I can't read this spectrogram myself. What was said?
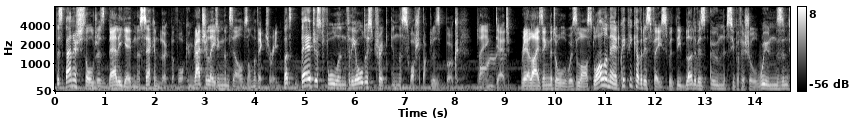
The Spanish soldiers barely gave him a second look before congratulating themselves on the victory. But they're just fallen for the oldest trick in the swashbuckler's book, playing dead. Realizing that all was lost, L'Olonnais had quickly covered his face with the blood of his own superficial wounds and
